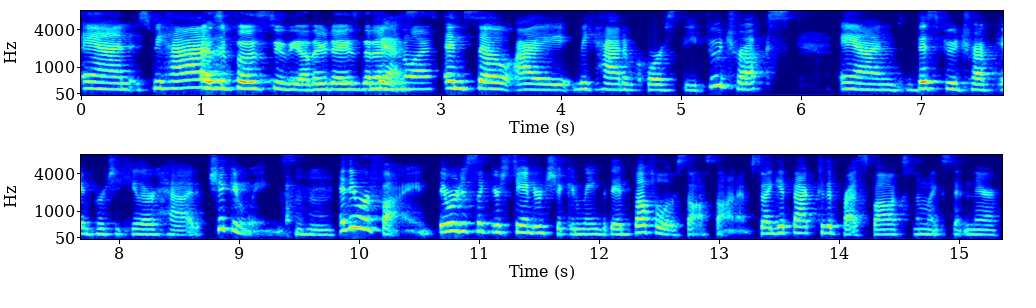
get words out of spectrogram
and so we had As opposed to the other days that I didn't lie. And so I we had, of course, the food trucks, and this food truck in particular had chicken wings. Mhm. And they were fine. They were just like your standard chicken wing, but they had buffalo sauce on them. So I get back to the press box and I'm like sitting there.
